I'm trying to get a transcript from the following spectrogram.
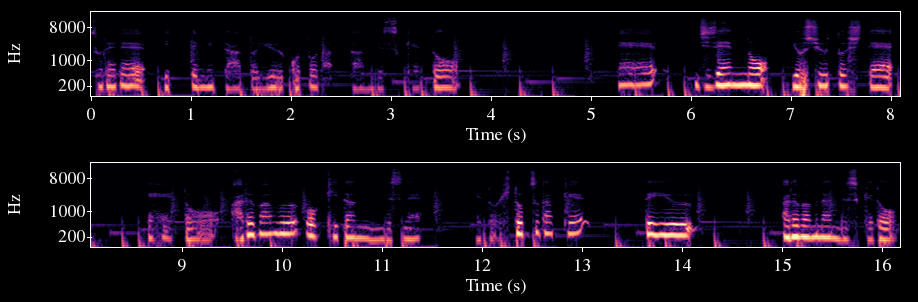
それで行ってみたということだったんですけど、えー、事前の予習として、えっ、ー、と、アルバムを聞いたんですね。えっ、ー、と、一つだけっていうアルバムなんですけど、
